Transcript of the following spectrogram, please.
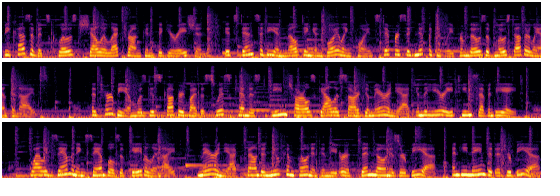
Because of its closed shell electron configuration, its density and melting and boiling points differ significantly from those of most other lanthanides. Ytterbium was discovered by the Swiss chemist Jean-Charles Galissard de Marignac in the year 1878. While examining samples of gadolinite, Marignac found a new component in the earth then known as erbia, and he named it Ytterbia,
